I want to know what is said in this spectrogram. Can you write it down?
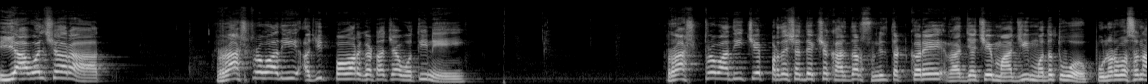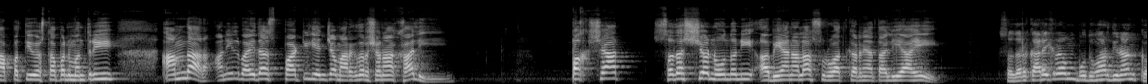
यावल शहरात राष्ट्रवादी अजित पवार गटाच्या वतीने राष्ट्रवादीचे प्रदेशाध्यक्ष खासदार सुनील तटकरे राज्याचे माजी मदत व पुनर्वसन आपत्ती व्यवस्थापन मंत्री आमदार अनिल भाईदास पाटील यांच्या मार्गदर्शनाखाली पक्षात सदस्य नोंदणी अभियानाला सुरुवात करण्यात आली आहे. सदर कार्यक्रम बुधवार दिनांक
